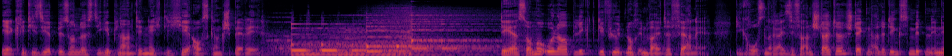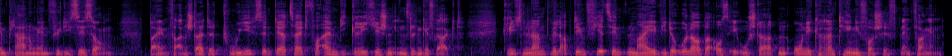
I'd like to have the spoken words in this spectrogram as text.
Er kritisiert besonders die geplante nächtliche Ausgangssperre. Der Sommerurlaub liegt gefühlt noch in weiter Ferne. Die großen Reiseveranstalter stecken allerdings mitten in den Planungen für die Saison. Beim Veranstalter TUI sind derzeit vor allem die griechischen Inseln gefragt. Griechenland will ab dem 14. Mai wieder Urlauber aus EU-Staaten ohne Quarantänevorschriften empfangen.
